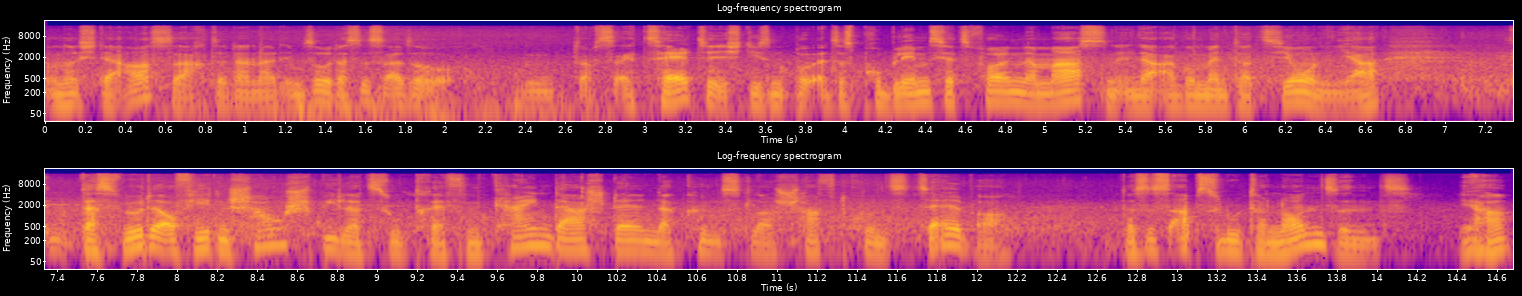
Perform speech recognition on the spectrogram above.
Und ich der auch sagte dann halt eben so, das ist also, das erzählte ich, diesen, das Problem ist jetzt folgendermaßen in der Argumentation, ja das würde auf jeden Schauspieler zutreffen. Kein darstellender Künstler schafft Kunst selber. Das ist absoluter Nonsens. Ja,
